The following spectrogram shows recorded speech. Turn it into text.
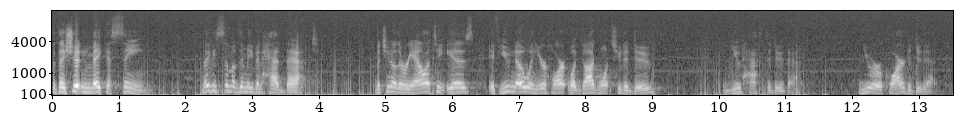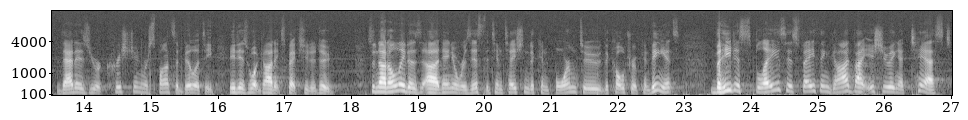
that they shouldn't make a scene. Maybe some of them even had that. But you know, the reality is, if you know in your heart what God wants you to do, you have to do that. You are required to do that. That is your Christian responsibility. It is what God expects you to do. So not only does uh, Daniel resist the temptation to conform to the culture of convenience, but he displays his faith in God by issuing a test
